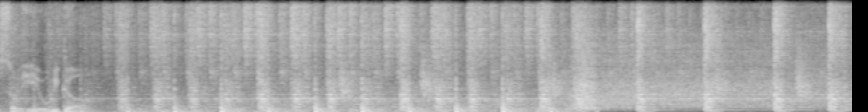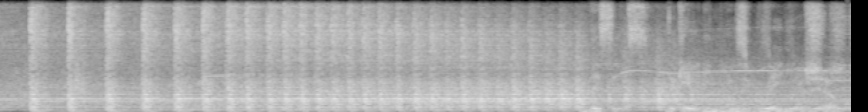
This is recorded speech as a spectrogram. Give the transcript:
so here we go. This is the KD Music Radio Show.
